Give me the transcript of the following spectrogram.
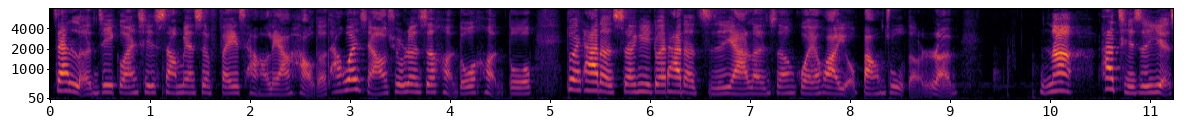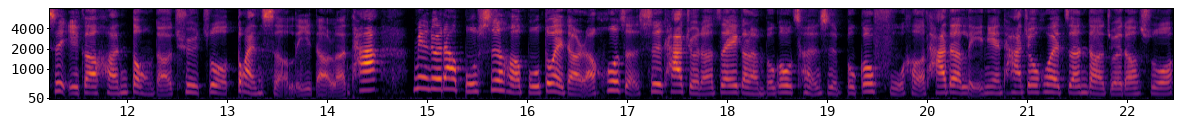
在人际关系上面是非常良好的。他会想要去认识很多很多对他的生意、对他的职业、人生规划有帮助的人。那他其实也是一个很懂得去做断舍离的人。他面对到不适合、不对的人，或者是他觉得这一个人不够诚实、不够符合他的理念，他就会真的觉得说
